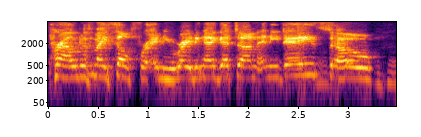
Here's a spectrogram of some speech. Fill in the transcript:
proud of myself for any writing I get done any day. So mm-hmm.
